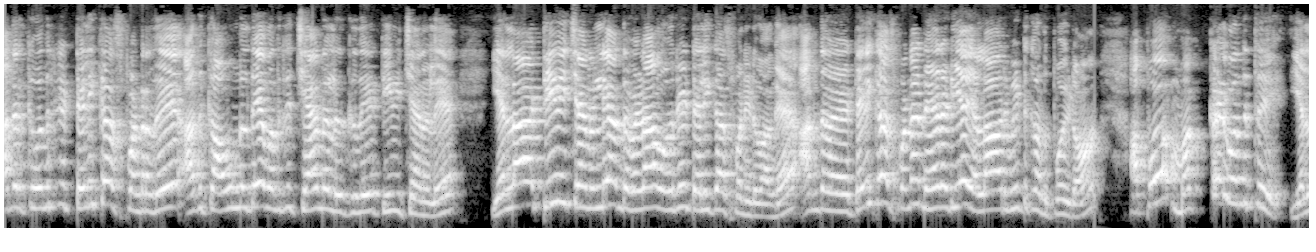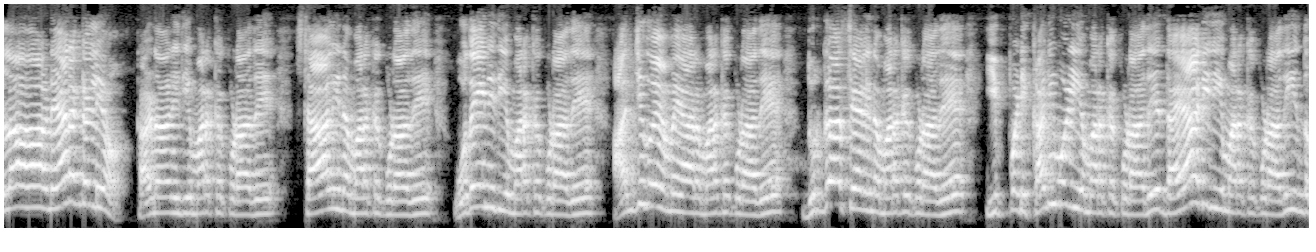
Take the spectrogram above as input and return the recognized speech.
அதற்கு வந்துட்டு டெலிகாஸ்ட் பண்றது அதுக்கு அவங்களதே வந்துட்டு சேனல் இருக்குது டிவி சேனலு எல்லா டிவி சேனல்லையும் அந்த விழாவை வந்து டெலிகாஸ்ட் பண்ணிடுவாங்க. அந்த டெலிகாஸ்ட் பண்ணால் நேரடியாக எல்லார் வீட்டுக்கும் அது போயிடும். அப்போது மக்கள் வந்துட்டு எல்லா நேரங்கள்லையும் கருணாநிதியை மறக்கக்கூடாது ஸ்டாலினை மறக்கக்கூடாது உதயநிதியை மறக்கக்கூடாது அஞ்சுகோய் அம்மையாரை மறக்கக்கூடாது துர்கா ஸ்டாலினை மறக்கக்கூடாது இப்படி கனிமொழியை மறக்கக்கூடாது தயாநிதியை மறக்கக்கூடாது இந்த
